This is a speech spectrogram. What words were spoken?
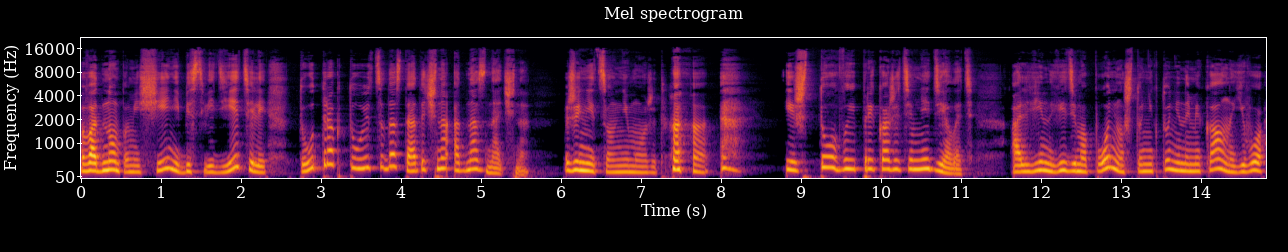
в одном помещении без свидетелей тут трактуется достаточно однозначно. Жениться он не может. Ха-ха. И что вы прикажете мне делать? Альвин, видимо, понял, что никто не намекал на его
